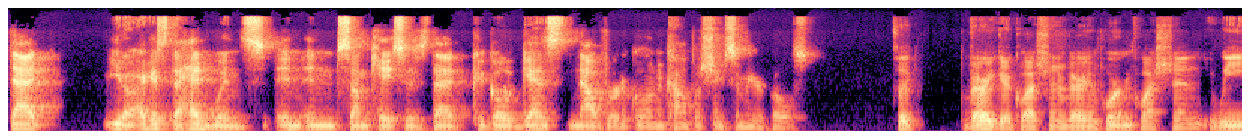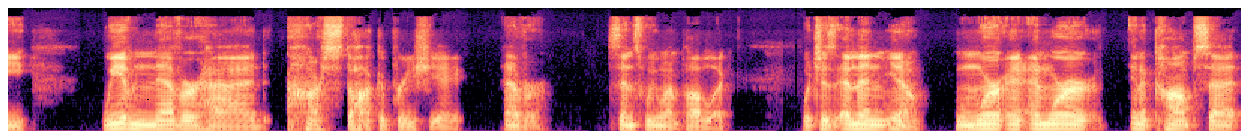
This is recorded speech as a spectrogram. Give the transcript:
that you know, I guess the headwinds in in some cases that could go against now vertical and accomplishing some of your goals? It's a very good question, a very important question. We we have never had our stock appreciate ever since we went public, which is and then you know when we're and, and we're in a comp set,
